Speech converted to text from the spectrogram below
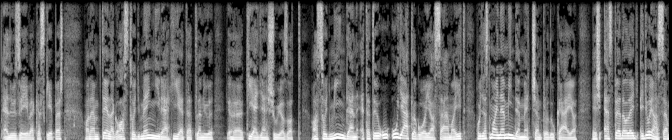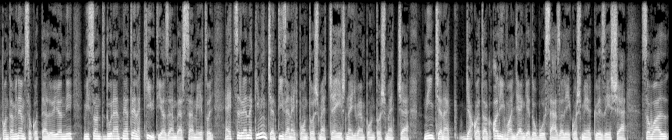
előző évekhez képest, hanem tényleg azt, hogy mennyire hihetetlenül uh, kiegyensúlyozott. Az, hogy minden, tehát ő úgy átlagolja a számait, hogy azt majdnem minden meccsen produkálja. És ez például egy, egy olyan szempont, ami nem szokott előjönni, viszont Durantnél tényleg kiüti az ember szemét, hogy egyszerűen neki nincsen 11 pontos meccse és 40 pontos meccse, nincsenek gyakorlatilag alig van gyenge dobó százalékos mérkőzése, szóval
